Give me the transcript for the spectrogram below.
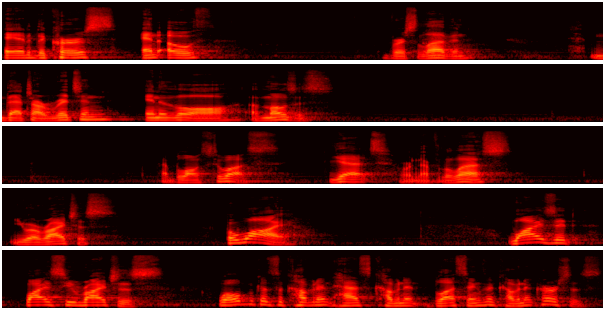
And the curse and oath, verse 11, that are written in the law of Moses. That belongs to us. Yet, or nevertheless, you are righteous. But why? Why is it why is he righteous? Well, because the covenant has covenant blessings and covenant curses.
